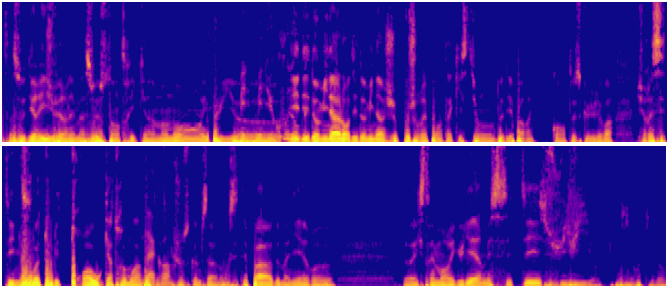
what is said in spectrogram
ça se dirige vers les masseuses tantriques à un moment, et puis euh, et des dominas. Alors des dominas, je, je, réponds à ta question de départ. Quand est-ce que je les vois Je dirais c'était une fois tous les trois ou quatre mois, peut-être quelque chose comme ça. Donc c'était pas de manière euh, euh, extrêmement régulière, mais c'était suivi en quelque sorte. Donc,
